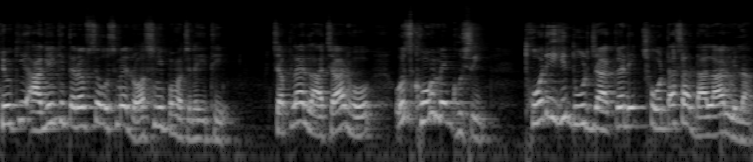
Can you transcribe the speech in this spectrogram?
क्योंकि आगे की तरफ़ से उसमें रोशनी पहुँच रही थी। चपला लाचार हो, उस खो में घुसी। थोड़ी ही दूर जाकर एक छोटा सा दालान मिला।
